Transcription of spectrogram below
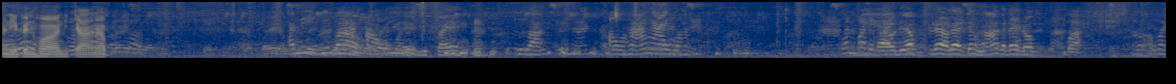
อันนี้เป็นห่ออนิจจานะครับอันนี้คือว่าเขาหยิบไปว่าเขาหาง่ายบ่วันบ่ได้เอาเดี๋ยวแล้วแล้วจังหาก็ได้ดอกบ่เอาเอาไว้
